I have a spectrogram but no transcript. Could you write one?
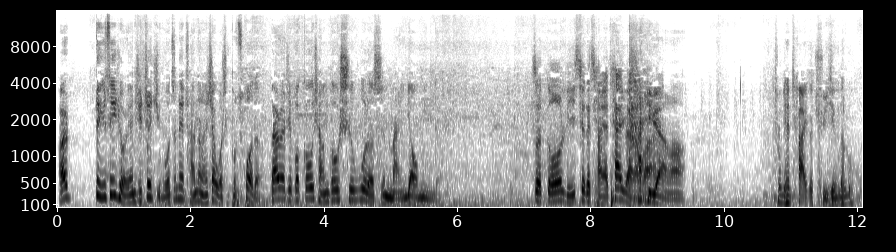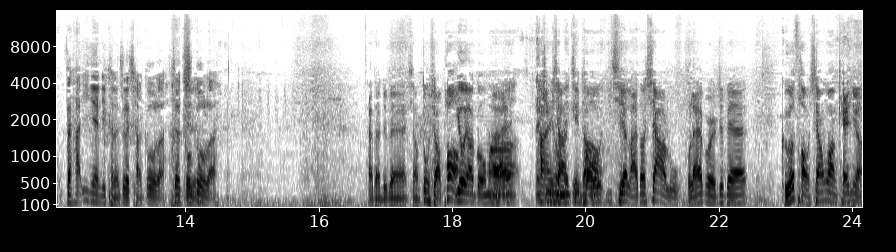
而对于 C 九而言，其实这几波针对船长的效果是不错的。Barry 这波勾墙勾失误了，是蛮要命的，这勾离这个墙也太远了吧，太远了。中间差一个取经的路。在他意念里，可能这个墙够了，这沟是够了。泰坦这边想动小炮，又要勾吗？看一下镜头。一切来到下路。B l a b e r 这边隔草相望，Canyon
